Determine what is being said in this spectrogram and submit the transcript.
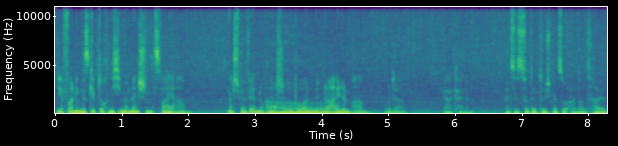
Ja, vor allen Dingen, es gibt doch nicht immer Menschen mit zwei Armen. Manchmal werden auch Menschen oh. geboren mit nur einem Arm oder gar keinem. Also ist so der Durchschnitt so anderthalb.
